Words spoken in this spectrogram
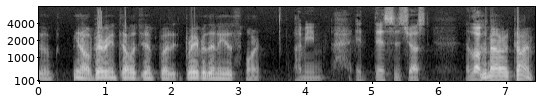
uh, you know, very intelligent, but braver than he is smart. I mean, it, this is just and look, It's a matter of time.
